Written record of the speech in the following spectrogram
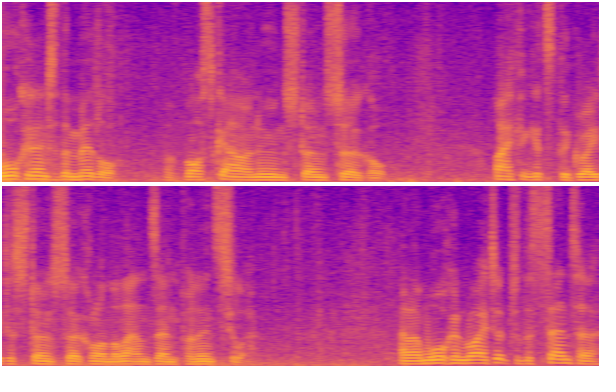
Walking into the middle of Boscawen-Un Stone Circle. I think it's the greatest stone circle on the Land's End Peninsula. And I'm walking right up to the centre.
